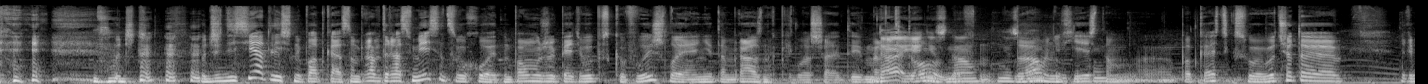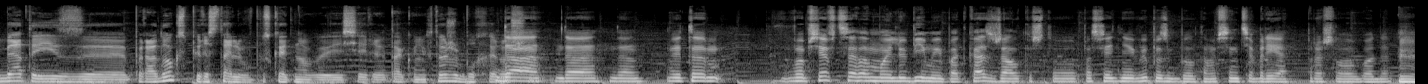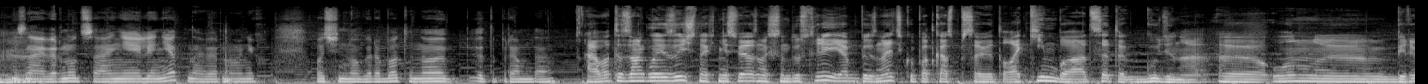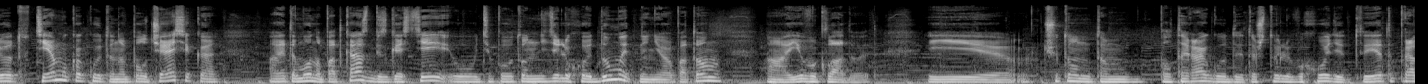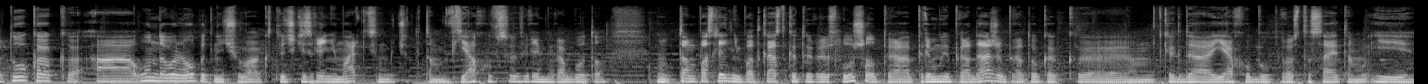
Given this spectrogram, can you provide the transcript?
У GDC отличный подкаст. Он, правда, раз в месяц выходит, но, по-моему, уже пять выпусков вышло, и они там разных приглашают. И да, я не знал. да, у них есть там э, подкастик свой. Вот что-то ребята из э, Paradox перестали выпускать новые серии. Так, у них тоже был хороший. Да, да, да. Это Вообще, в целом, мой любимый подкаст. Жалко, что последний выпуск был там в сентябре прошлого года. Mm-hmm. Не знаю, вернутся они или нет. Наверное, у них очень много работы, но это прям, да. А вот из англоязычных, не связанных с индустрией, я бы, знаете, какой подкаст посоветовал? Акимба от Сета Гудина. Э, он э, берет тему какую-то на полчасика, а это моноподкаст без гостей. Типа вот он неделю ходит, думает на нее, а потом а, ее выкладывает. И что-то он там полтора года, это что ли, выходит. И это про то, как... А он довольно опытный чувак с точки зрения маркетинга. Что-то там в Яху в свое время работал. Ну, там последний подкаст, который я слушал про прямые продажи, про то, как э, когда Яху был просто сайтом и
